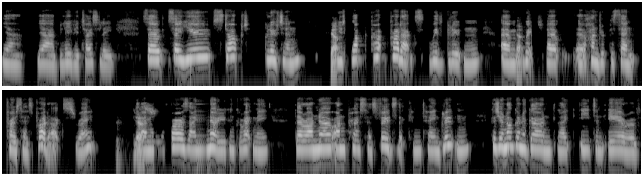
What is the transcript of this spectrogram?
Yeah, yeah, I believe you totally. So, so you stopped gluten. Yeah. You stopped pr- products with gluten, um, yeah. which are uh, 100% processed products, right? Yes. I mean, as far as I know, you can correct me. There are no unprocessed foods that contain gluten because you're not going to go and like eat an ear of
